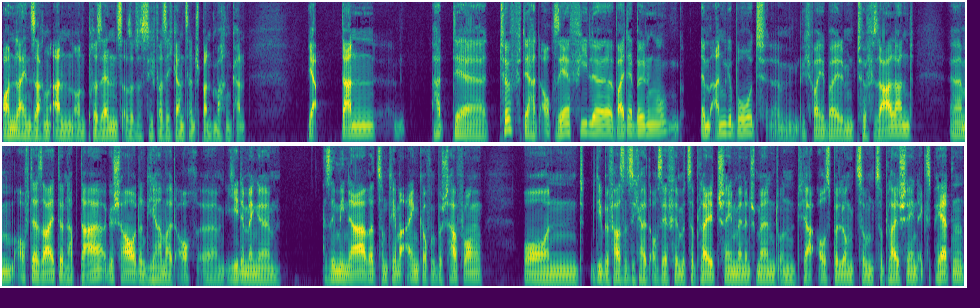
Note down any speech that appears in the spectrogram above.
Online-Sachen an und Präsenz, also das ist, was ich ganz entspannt machen kann. Ja, dann hat der TÜV, der hat auch sehr viele Weiterbildungen im Angebot. Ähm, ich war hier bei dem TÜV Saarland ähm, auf der Seite und habe da geschaut und die haben halt auch ähm, jede Menge Seminare zum Thema Einkauf und Beschaffung und die befassen sich halt auch sehr viel mit Supply Chain Management und ja Ausbildung zum Supply Chain Experten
